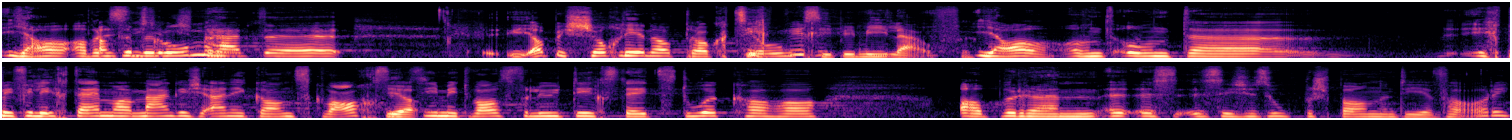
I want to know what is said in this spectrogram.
ja, aber also warum hat... Äh, ja, bist schon ein eine Attraktion ich, ich, beim Einlaufen. Ja, und, und äh, ich bin vielleicht dem manchmal auch nicht ganz gewachsen, ja. mit was für Leuten ich es dort zu tun hatte. Aber ähm, es, es ist eine super spannende Erfahrung.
